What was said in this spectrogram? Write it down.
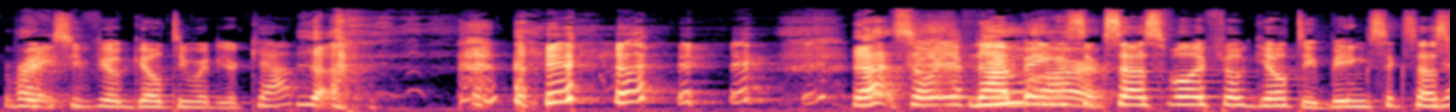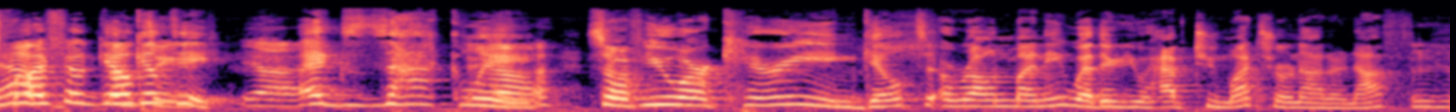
Right. makes you feel guilty when you're Catholic. Yeah. yeah. So if Not being are, successful, I feel guilty. Being successful, I feel guilty. Yeah. Exactly. Yeah. So if you are carrying guilt around money, whether you have too much or not enough, Mm-hmm.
